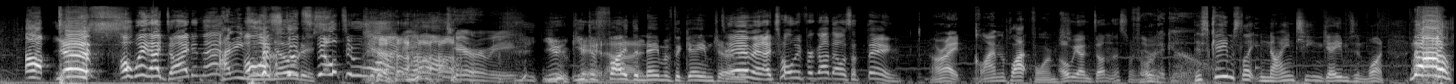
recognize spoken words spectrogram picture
Up. Yes! oh wait, I died in that. I didn't oh, I even stood still too long. Oh, Jeremy. You you, can't defied the name of the game, Jeremy. Damn it! I totally forgot that was a thing. All right, climb the platforms. Oh, we haven't done this one yet. Vertigo. This game's like 19 games in one. No!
